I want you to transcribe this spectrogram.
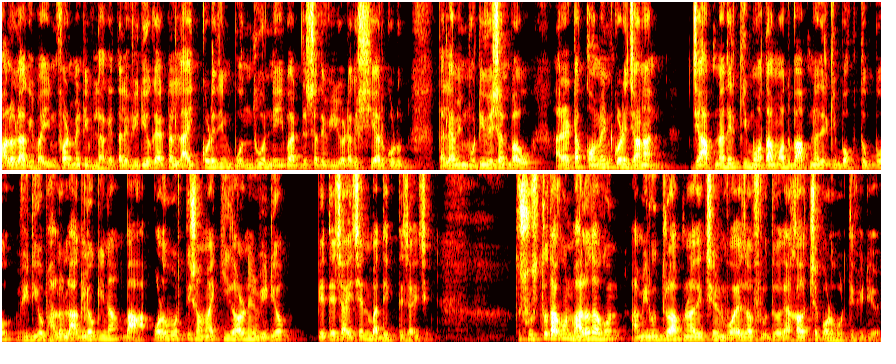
ভালো লাগে বা ইনফরমেটিভ লাগে, তাহলে ভিডিওকে একটা লাইক করে দিন, বন্ধু ও নেইবারদের সাথে ভিডিওটাকে শেয়ার করুন। তাহলে আমি মোটিভেশন পাবো। আর একটা কমেন্ট করে জানান যে আপনাদের কি মতামত বা আপনাদের কি বক্তব্য ভিডিও ভালো লাগল কি না বা পরবর্তী সময় কী ধরনের ভিডিও পেতে চাইছেন বা দেখতে চাইছেন। তো সুস্থ থাকুন, ভালো থাকুন। আমি রুদ্র, আপনারা দেখছিলেন ভয়েস অফ রুদ্র দেখা হচ্ছে পরবর্তী ভিডিওয়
